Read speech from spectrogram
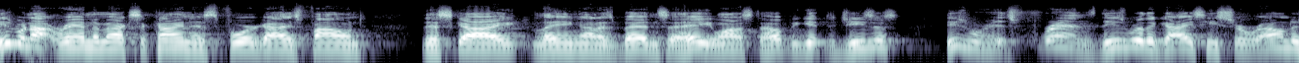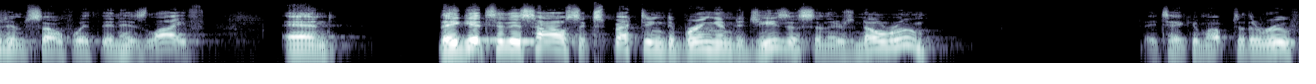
These were not random acts of kindness. Four guys found this guy laying on his bed and said, Hey, you want us to help you get to Jesus? These were his friends. These were the guys he surrounded himself with in his life. And they get to this house expecting to bring him to Jesus, and there's no room. They take him up to the roof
